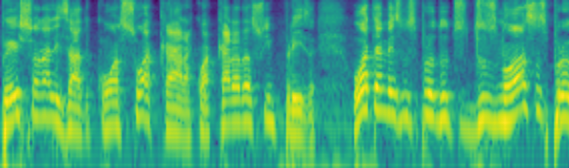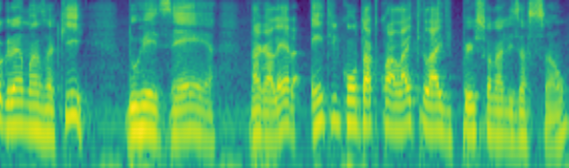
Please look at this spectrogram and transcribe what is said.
personalizado com a sua cara, com a cara da sua empresa, ou até mesmo os produtos dos nossos programas aqui, do Resenha, da galera, entre em contato com a Like Live Personalização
